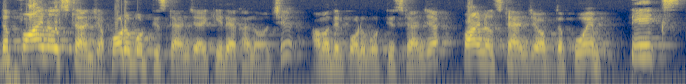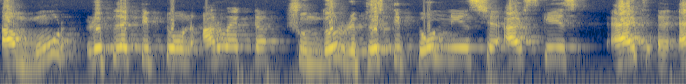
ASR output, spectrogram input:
দ্য ফাইনাল স্ট্যান্ডা পরবর্তী স্ট্যান্ডায় কি দেখানো হচ্ছে? আমাদের পরবর্তী stanza final stanza of the poem takes a more reflective tone আরও একটা সুন্দর রিফ্লেকটিভ টোন নিয়ে এসছে আর Keats at uh,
